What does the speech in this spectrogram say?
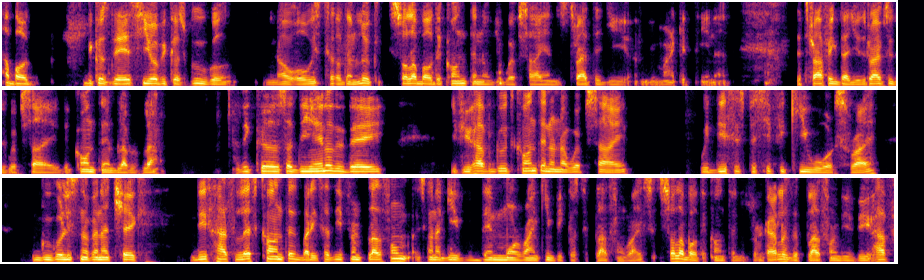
about because the SEO, because Google, you know, always tell them, look, it's all about the content of your website and the strategy and your marketing and the traffic that you drive to the website, the content, blah, blah, blah. Because at the end of the day, if you have good content on a website, with these specific keywords, right? Google is not going to check this has less content, but it's a different platform. It's going to give them more ranking because the platform, right? So it's all about the content. Regardless the platform, if you have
